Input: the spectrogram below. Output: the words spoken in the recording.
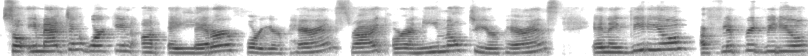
So imagine working on a letter for your parents, right? Or an email to your parents and a video, a Flipgrid video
